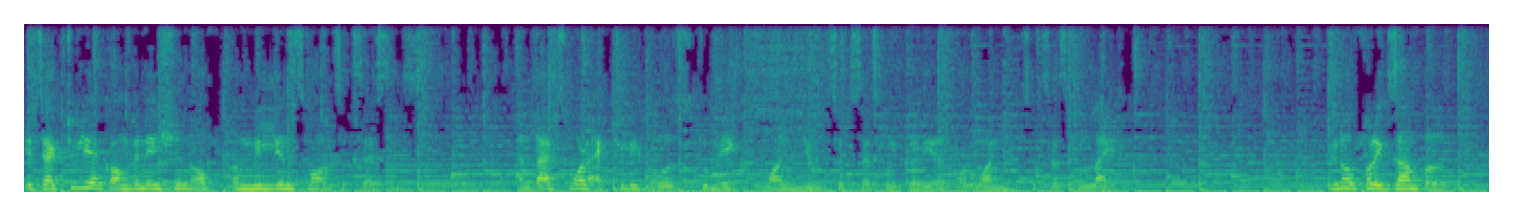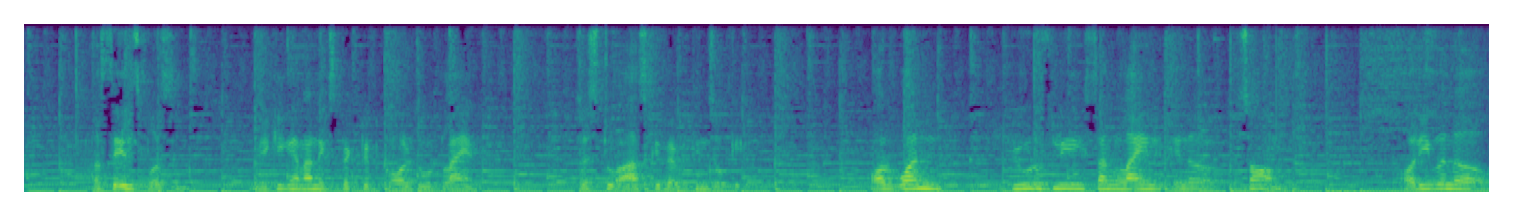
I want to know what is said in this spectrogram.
It's actually a combination of a million small successes and that's what actually goes to make one huge successful career or one successful life. You know, for example, a salesperson making an unexpected call to a client just to ask if everything's okay, or one beautifully sung line in a song, or even a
